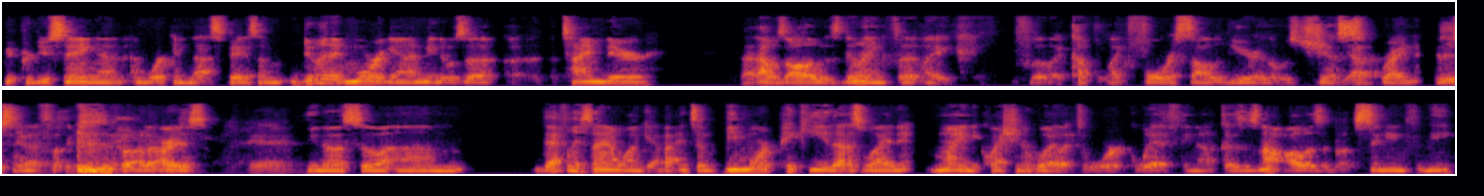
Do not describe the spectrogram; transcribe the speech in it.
be producing and, and working in that space. I'm doing it more again. I mean, there was a, a time there that that was all I was doing for like for like couple like four solid years. I was just Yep. writing producing Just for, for other artists, yeah. you know. So um, definitely something I want to get back into. Be more picky. That's why I didn't mind the question of who I like to work with, you know, because it's not always about singing for me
